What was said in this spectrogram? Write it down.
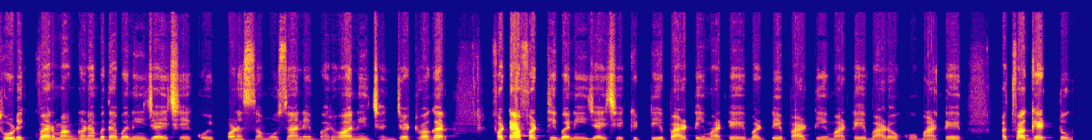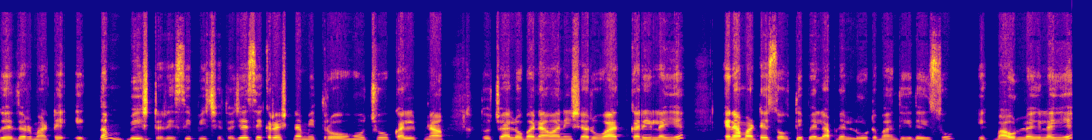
થોડીક વારમાં ઘણા બધા બની જાય છે, કોઈ પણ સમોસાને ભરવાની ઝંઝટ વગર ફટાફટથી બની જાય છે. કિટ્ટી પાર્ટી માટે, બર્થડે પાર્ટી માટે, બાળકો માટે અથવા ગેટ ટુગેધર માટે એકદમ બેસ્ટ રેસીપી છે. તો જય શ્રી કૃષ્ણ મિત્રો, હું છું કલ્પના. તો ચાલો બનાવવાની શરૂઆત કરી લઈએ. એના માટે સૌથી પહેલાં આપણે લોટ બાંધી દઈશું. એક બાઉલ લઈ લઈએ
